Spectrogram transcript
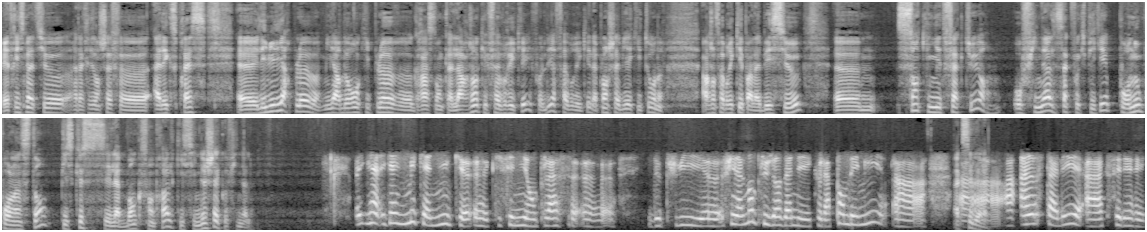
Béatrice Mathieu, rédactrice en chef euh, à l'Express. les milliards pleuvent, milliards d'euros qui pleuvent grâce donc à l'argent qui est fabriqué, il faut le dire, fabriqué, la planche à billets qui tourne, argent fabriqué par la BCE sans qu'il n'y ait de facture, au final, c'est ça qu'il faut expliquer, pour nous pour l'instant, puisque c'est la Banque centrale qui signe le chèque au final. Il y a, une mécanique euh, qui s'est mise en place euh, depuis euh, finalement plusieurs années, que la pandémie a, installé, a accéléré.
